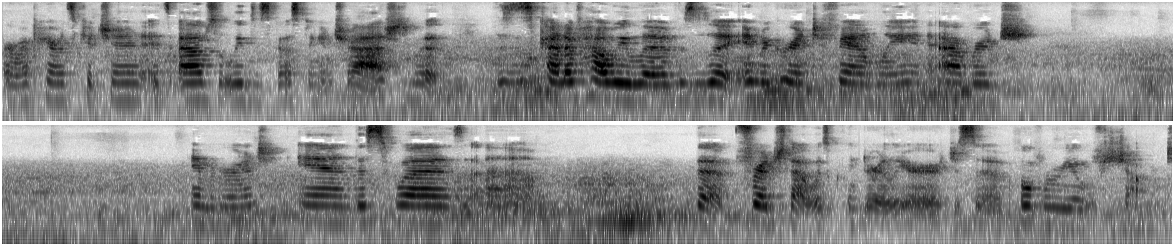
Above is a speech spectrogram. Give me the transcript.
or my parents' kitchen. It's absolutely disgusting and trash, but this is kind of how we live. This is an immigrant family, an average immigrant, and this was um, the fridge that was cleaned earlier, just an overview shot.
